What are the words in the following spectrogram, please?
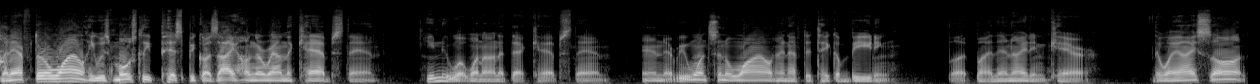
But after a while, he was mostly pissed because I hung around the cab stand. He knew what went on at that cab stand. And every once in a while, I'd have to take a beating. But by then, I didn't care. The way I saw it,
